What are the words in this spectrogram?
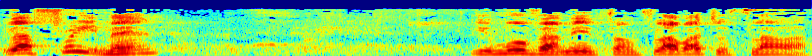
You are free, man. You move, I mean, from flower to flower.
